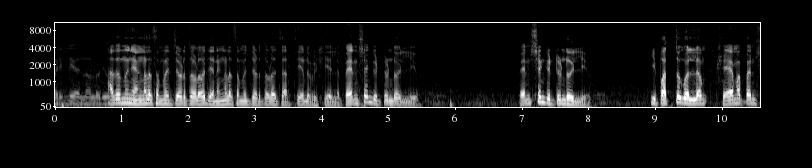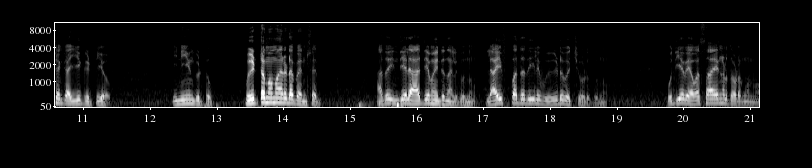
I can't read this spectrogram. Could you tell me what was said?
വരില്ലയോ എന്നുള്ളൊരു അതൊന്നും ഞങ്ങളെ സംബന്ധിച്ചിടത്തോളം ജനങ്ങളെ സംബന്ധിച്ചിടത്തോളം ചർച്ച ചെയ്യേണ്ട വിഷയമല്ല. പെൻഷൻ കിട്ടുണ്ടോ ഇല്ലയോ? പെൻഷൻ കിട്ടുണ്ടോ ഇല്ലയോ? ഈ പത്ത് കൊല്ലം ക്ഷേമ പെൻഷൻ കയ്യിൽ കിട്ടിയോ? ഇനിയും കിട്ടും. വീട്ടമ്മമാരുടെ പെൻഷൻ അത് ഇന്ത്യയിൽ ആദ്യമായിട്ട് നൽകുന്നു. ലൈഫ് പദ്ധതിയിൽ വീട് വെച്ച് കൊടുക്കുന്നു. പുതിയ വ്യവസായങ്ങൾ തുടങ്ങുന്നു.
